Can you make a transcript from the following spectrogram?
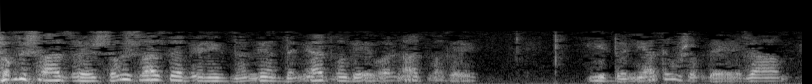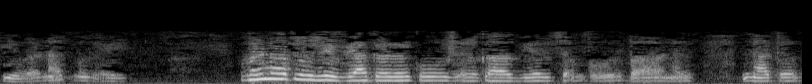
शब्द शास्त्र है शब्द शास्त्र फिर एक धन्य, धन्यात्मक है, वर्णात्मक है। ये धन्यात्मक शब्द है, राम, ये वर्णात्मक है। वर्णात्मक से व्याकरण कोश काव्य, संपूर्ण बाण, नाटक,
